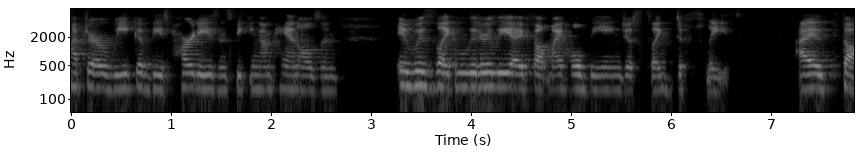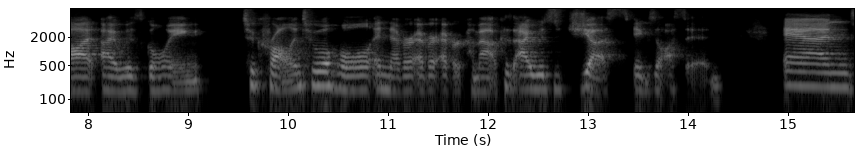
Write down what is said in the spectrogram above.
after a week of these parties and speaking on panels and it was like literally i felt my whole being just like deflate I thought I was going to crawl into a hole and never, ever, ever come out because I was just exhausted. And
